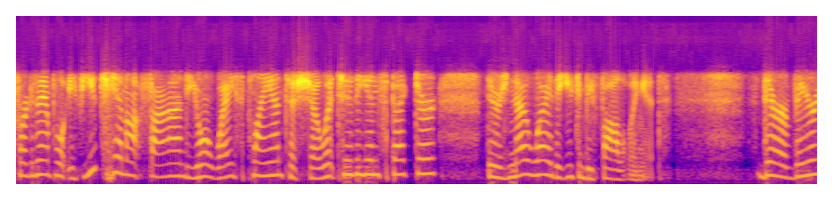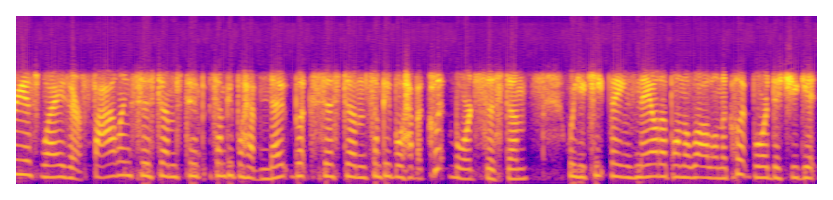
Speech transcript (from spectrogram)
For example, if you cannot find your waste plan to show it to the inspector, there's no way that you can be following it. There are various ways. There are filing systems. Some people have notebook systems. Some people have a clipboard system where you keep things nailed up on the wall on the clipboard that you get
